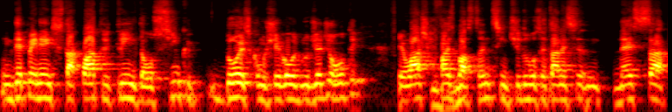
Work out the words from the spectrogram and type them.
independente se está 4,30 ou 5,2, como chegou no dia de ontem, eu acho que faz uhum. bastante sentido você estar tá nessa,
